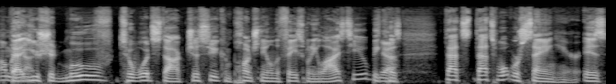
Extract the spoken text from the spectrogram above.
oh that God. you should move to Woodstock just so you can punch Neal in the face when he lies to you because that's that's what we're saying here is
